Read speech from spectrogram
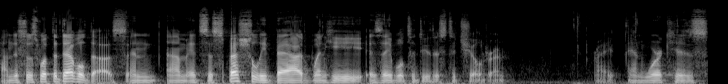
Um, this is what the devil does, and um, it's especially bad when he is able to do this to children, right? And work his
